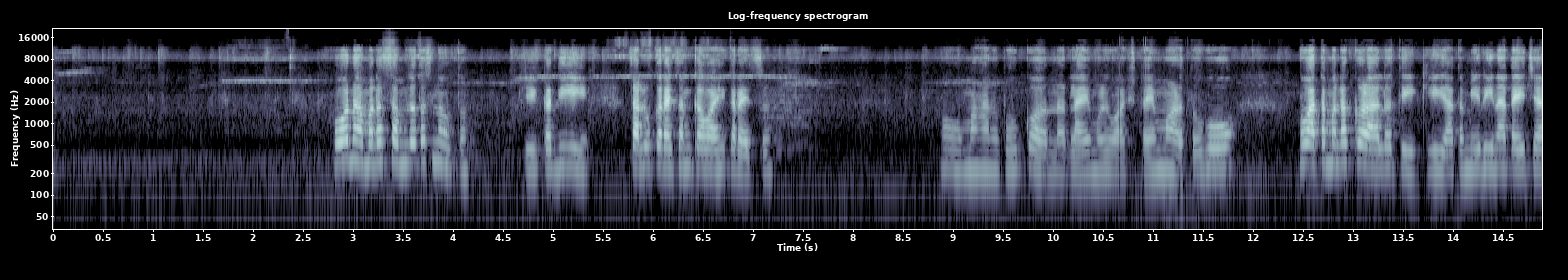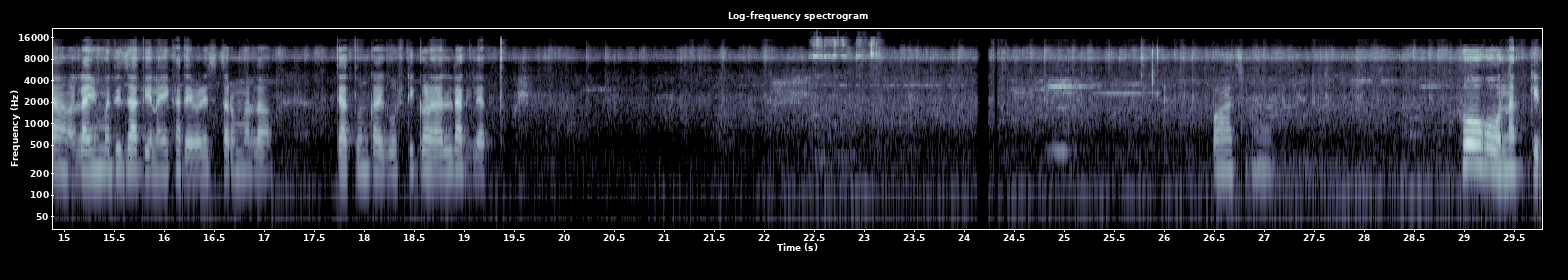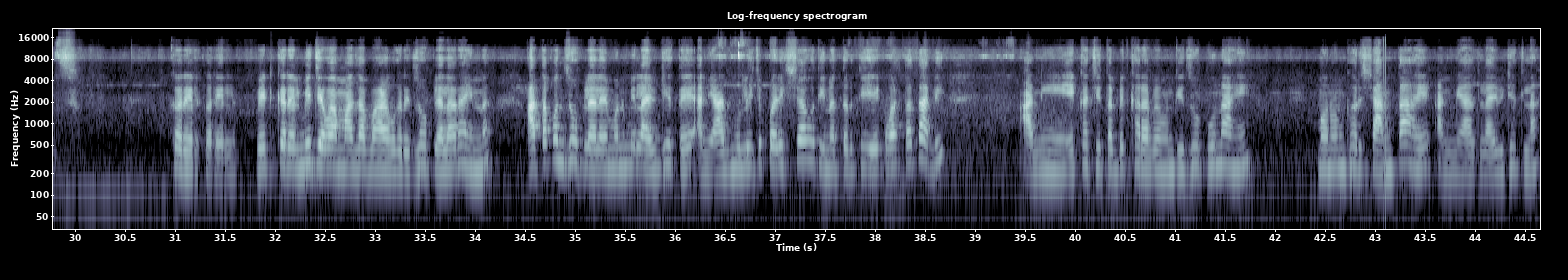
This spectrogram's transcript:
हो ना मला समजतच नव्हतं की कधी चालू करायचं आणि कवा हे करायचं. हो महानुभव कॉर्नर लाईव्हमुळे वॉच टाईम वाढतो. हो हो आता मला कळालं ते की आता मी रीनाताईच्या लाईव्हमध्ये जाते ना एखाद्या वेळेस तर मला त्यातून काही गोष्टी कळायला लागल्यात. पाच मिनिट हो हो नक्कीच. करेल करेल. वेट करेल मी जेव्हा माझा बाळ वगैरे झोपलेला राहीन ना आता पण झोपलेला आहे म्हणून मी लाईव्ह घेते आणि आज मुलीची परीक्षा होती ना तर ती एक वाजताच आली. आणि एकाची तब्येत खराब आहे म्हणून ती झोपून आहे. म्हणून घर शांत आहे आणि मी आज लाईव्ह घेतला.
